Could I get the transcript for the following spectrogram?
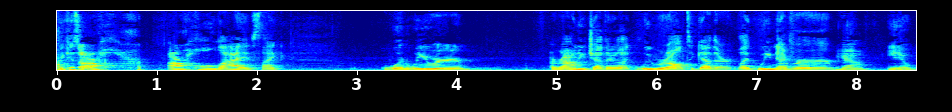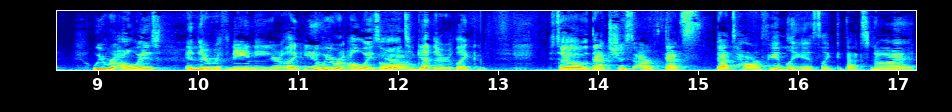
because our our whole lives, like when we were around each other, like we were all together, like we never, Yeah. you know, we were always in there with nanny or like you know we were always all together, like so that's just our that's that's how our family is, like that's not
